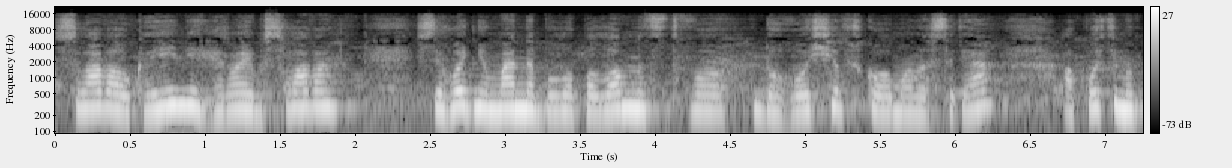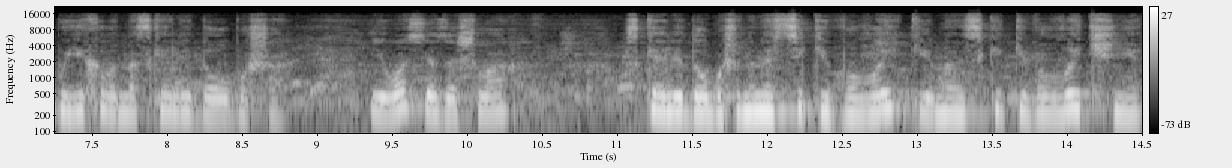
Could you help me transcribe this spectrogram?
Слава Україні! Героям слава! Сьогодні в мене було паломництво до Гощівського монастиря, а потім ми поїхали на скелі Довбуша. І ось я зайшла в скелі Довбуша. Вони настільки великі, вони настільки величні.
